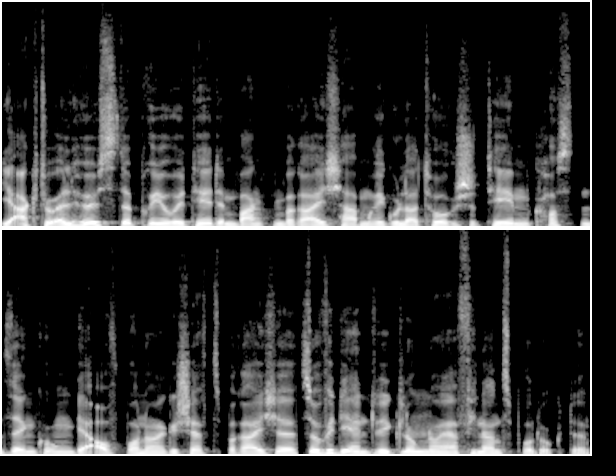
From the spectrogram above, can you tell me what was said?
Die aktuell höchste Priorität im Bankenbereich haben regulatorische Themen, Kostensenkungen, der Aufbau neuer Geschäftsbereiche sowie die Entwicklung neuer Finanzprodukte.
